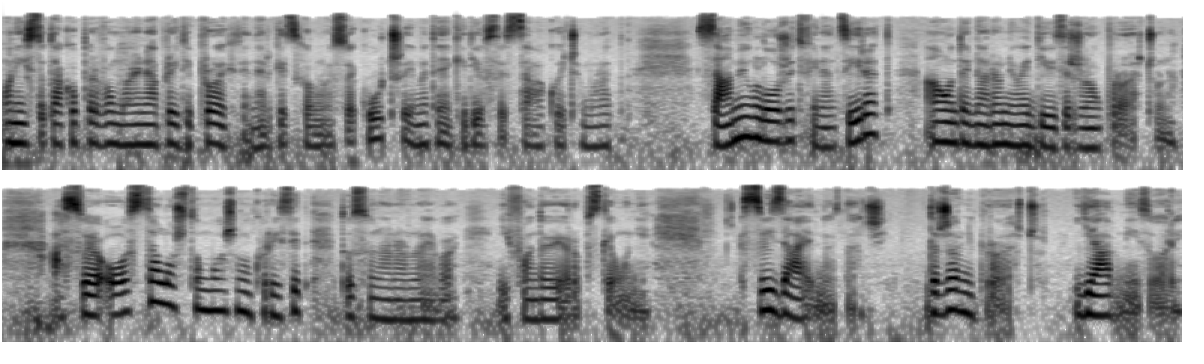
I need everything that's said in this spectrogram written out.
Oni isto tako prvo moraju napraviti projekt energetske obnove svoje kuće, imate neki dio sredstava koji će morati sami uložiti, financirati, a onda je naravno ovaj dio iz državnog proračuna. A sve ostalo što možemo koristiti, to su naravno evo, i fondovi Europske unije. Svi zajedno, znači, državni proračun, javni izvori,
